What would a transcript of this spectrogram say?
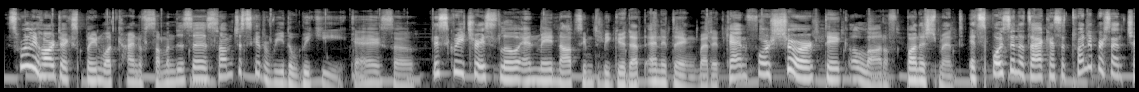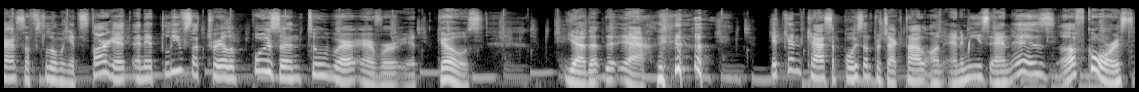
It's really hard to explain what kind of summon this is, so I'm just gonna read the wiki, okay? So, this creature is slow and may not seem to be good at anything, but it can for sure take a lot of punishment. Its poison attack has a 20% chance of slowing its target, and it leaves a trail of poison to wherever it goes. Yeah, that, that yeah. It can cast a poison projectile on enemies and is, of course,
